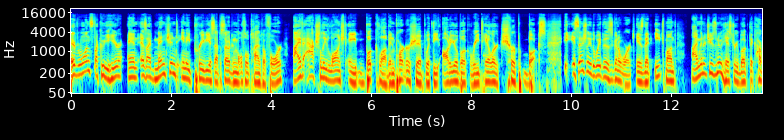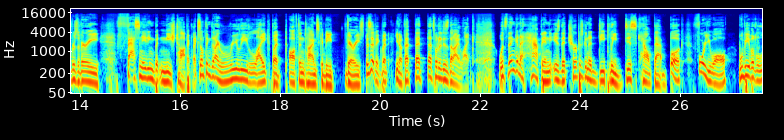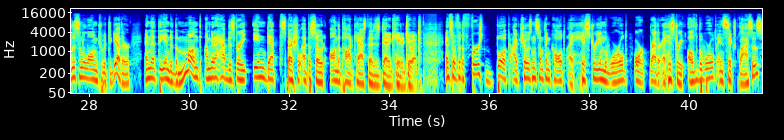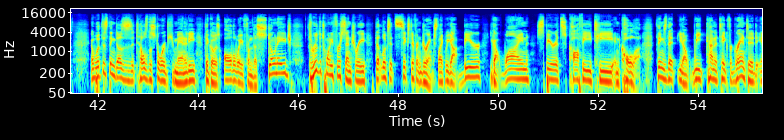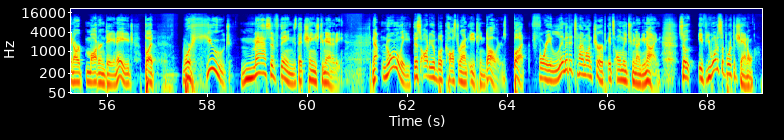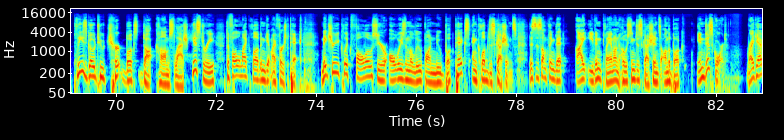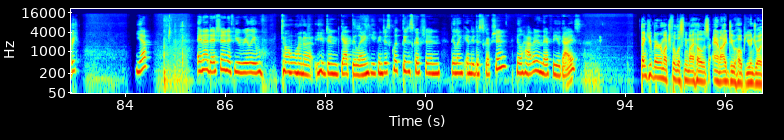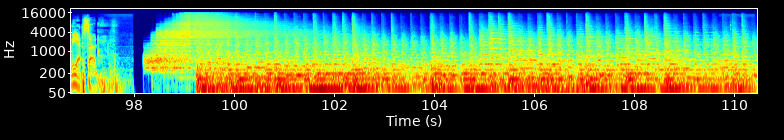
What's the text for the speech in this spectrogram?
Everyone, Stakuya here, and as I've mentioned in a previous episode and multiple times before, I've actually launched a book club in partnership with the audiobook retailer Chirp Books. Essentially, the way this is going to work is that each month I'm going to choose a new history book that covers a very fascinating but niche topic, like something that I really like, but oftentimes can be very specific, but you know, that that that's what it is that I like. What's then going to happen is that Chirp is going to deeply discount that book for you all We'll be able to listen along to it together. And at the end of the month, I'm going to have this very in depth special episode on the podcast that is dedicated to it. And so for the first book, I've chosen something called A History in the World, or rather, A History of the World in six glasses. And what this thing does is it tells the story of humanity that goes all the way from the Stone Age through the 21st century that looks at six different drinks. Like we got beer, you got wine, spirits, coffee, tea, and cola. Things that, you know, we kind of take for granted in our modern day and age, but were huge, massive things that changed humanity. Now, normally this audiobook cost around $18, but for a limited time on Chirp, it's only $2.99. So if you want to support the channel, please go to chirpbooks.com slash history to follow my club and get my first pick. Make sure you click follow so you're always in the loop on new book picks and club discussions. This is something that I even plan on hosting discussions on the book in Discord. Right, Gabby? Yep. In addition, if you really don't want to, you didn't get the link, you can just click the description, the link in the description. He'll have it in there for you guys. Thank you very much for listening, my hose, and I do hope you enjoy the episode.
